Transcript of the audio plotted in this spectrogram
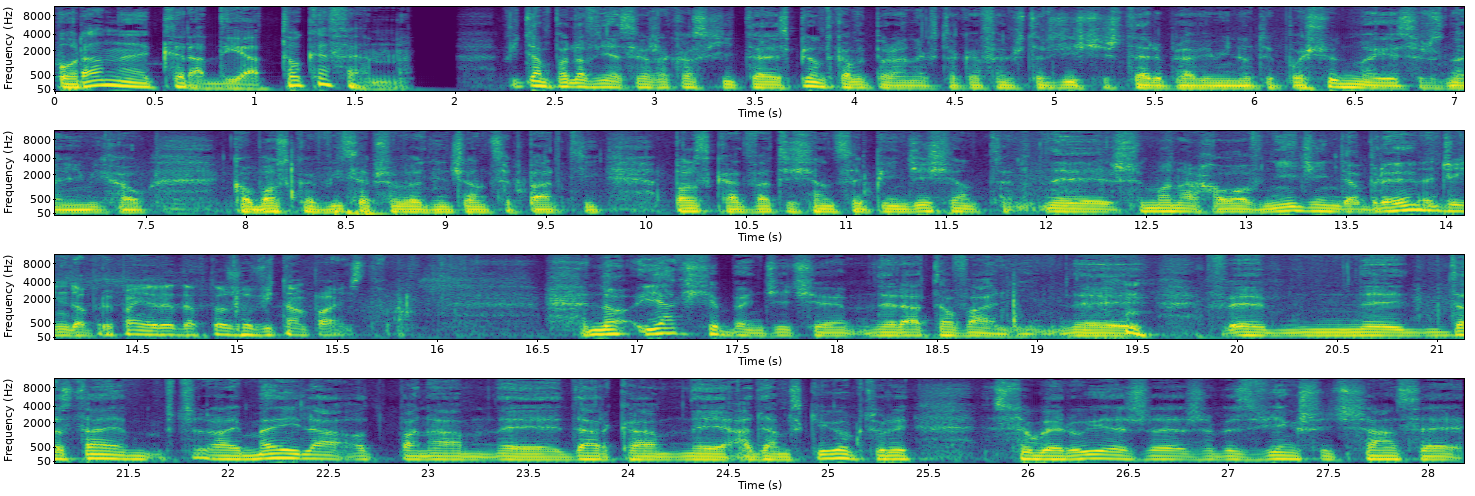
Poranek Radia TOK FM. Witam ponownie, Jacek Żakowski. To jest piątkowy poranek w TOK FM 44, prawie minuty po siódmej. Jest już z nami Michał Kobosko, wiceprzewodniczący partii Polska 2050, y, Szymona Hołowni. Dzień dobry. Dzień dobry, panie redaktorze, witam państwa. No, jak się będziecie ratowali? W- y, y, Dostałem wczoraj maila od pana Darka Adamskiego, który sugeruje, że żeby zwiększyć szanse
